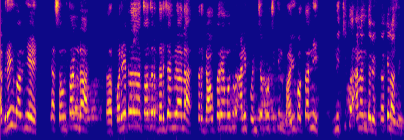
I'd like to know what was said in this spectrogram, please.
आग्रही मागणी आहे या संस्थांना पर्यटनाचा जर दर्जा मिळाला तर गावकऱ्यामधून आणि पंचक्रोशीतील भावी भक्तांनी निश्चित आनंद व्यक्त केला जाईल.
